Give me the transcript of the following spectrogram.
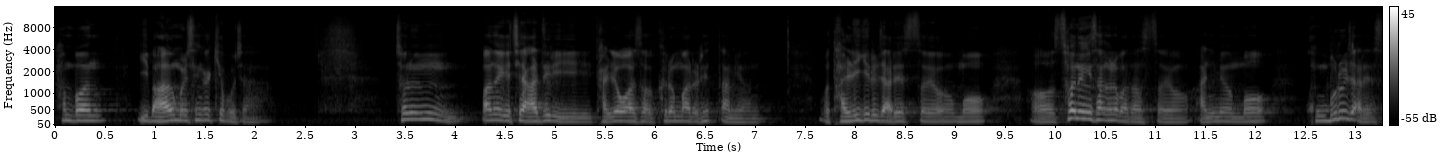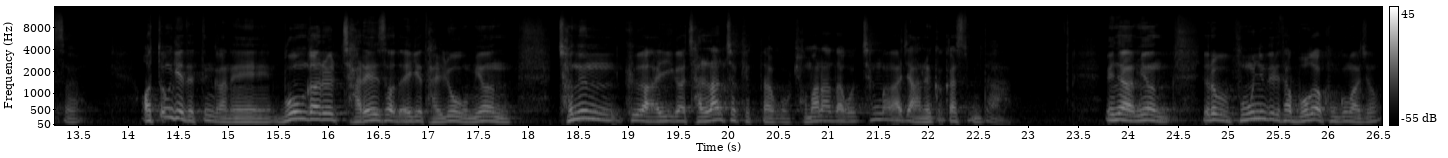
한번 이 마음을 생각해 보자. 저는 만약에 제 아들이 달려와서 그런 말을 했다면 뭐 달리기를 잘했어요. 뭐 어, 선행상을 받았어요. 아니면 뭐 공부를 잘했어요. 어떤 게 됐든 간에 무언가를 잘해서 내게 달려오면 저는 그 아이가 잘난 척했다고 교만하다고 책망하지 않을 것 같습니다. 왜냐하면 여러분 부모님들이 다 뭐가 궁금하죠?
